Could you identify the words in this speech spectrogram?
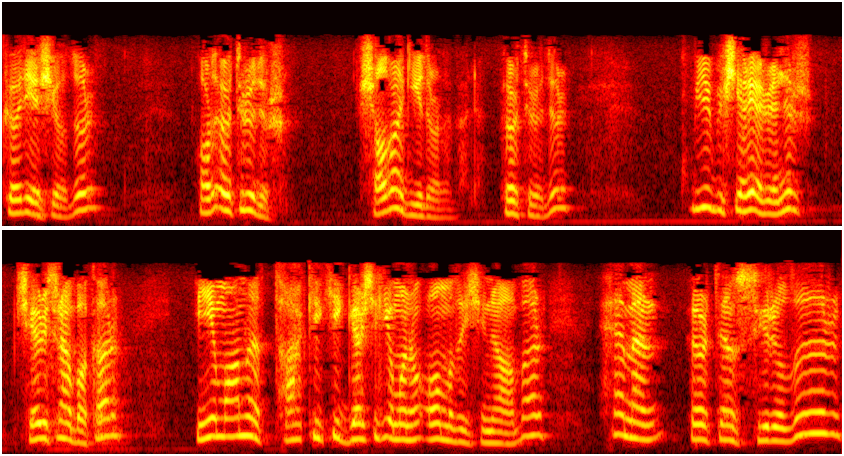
köyde yaşıyordur. Orada örtülüdür. Şalvar giyilir orada böyle. Örtülüdür. Büyük bir şehre evlenir. Çevresine bakar. İmanı, tahkiki, gerçek imanı olmadığı için ne yapar? Hemen örten sıyrılır,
